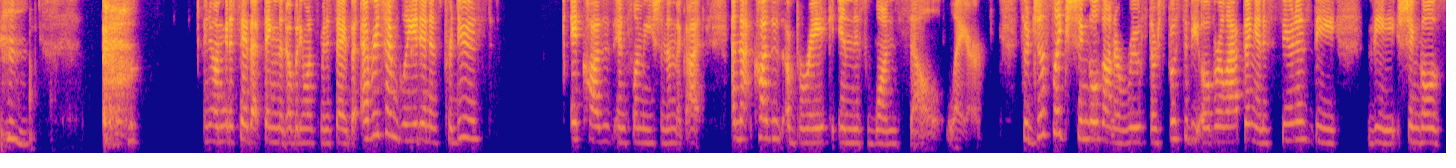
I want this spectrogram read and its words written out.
I know I'm going to say that thing that nobody wants me to say, but every time gliadin is produced, it causes inflammation in the gut and that causes a break in this one cell layer so just like shingles on a roof they're supposed to be overlapping and as soon as the the shingles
